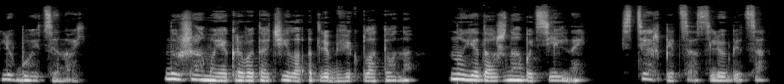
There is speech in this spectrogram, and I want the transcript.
любой ценой. Душа моя кровоточила от любви к Платону, но я должна быть сильной, стерпится, слюбится.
